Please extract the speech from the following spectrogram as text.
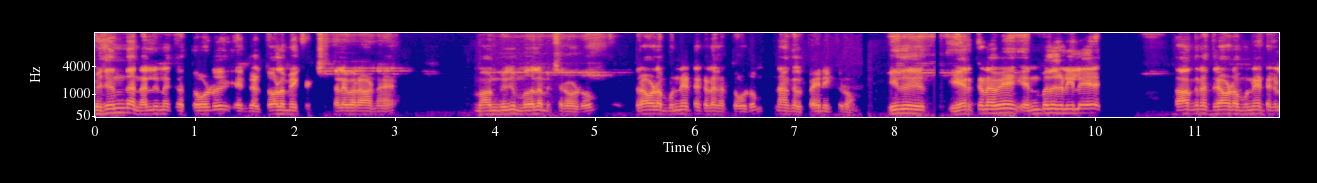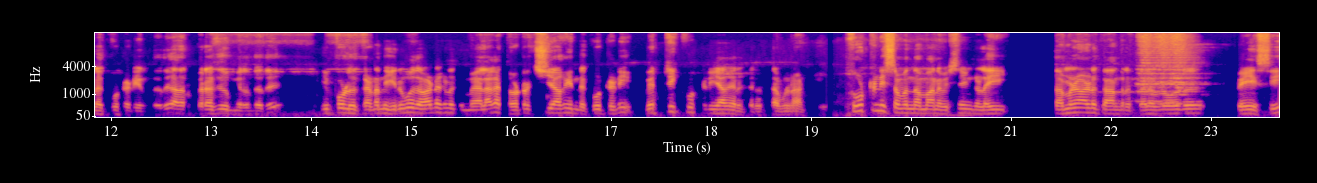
மிகுந்த நல்லிணக்கத்தோடு எங்கள் தோழமை கட்சி தலைவரான மாண்புமிகு முதலமைச்சரோடும் திராவிட முன்னேற்ற கழகத்தோடும் நாங்கள் பயணிக்கிறோம். இது ஏற்கனவே எண்பதுகளிலே காங்கிரஸ் திராவிட முன்னேற்ற கழக கூட்டணி இருந்தது அதன் பிறகும் இருந்தது. இப்பொழுது கடந்த இருபது ஆண்டுகளுக்கு மேலாக தொடர்ச்சியாக இந்த கூட்டணி வெற்றி கூட்டணியாக இருக்கிறது தமிழ்நாட்டில். கூட்டணி சம்பந்தமான விஷயங்களை தமிழ்நாடு காங்கிரஸ் தலைவரோடு பேசி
